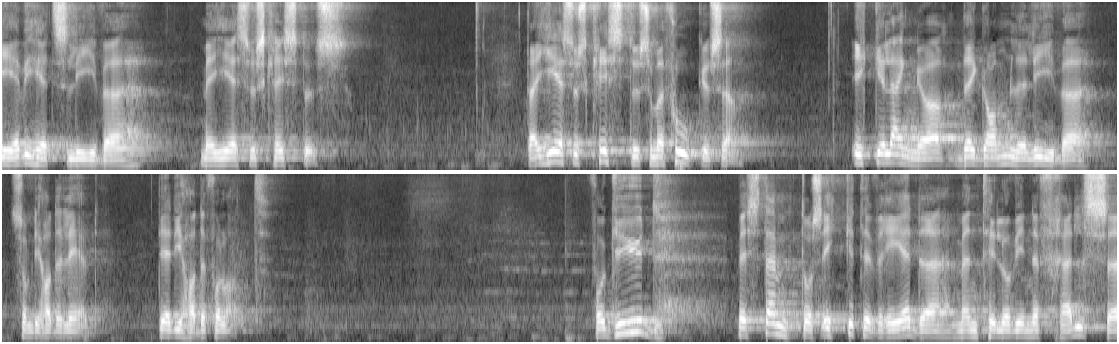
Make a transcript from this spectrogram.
evighetslivet med Jesus Kristus. Det er Jesus Kristus som er fokuset, ikke lenger det gamle livet som de hadde levd, det de hadde forlatt. For Gud bestemte oss ikke til vrede, men til å vinne frelse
